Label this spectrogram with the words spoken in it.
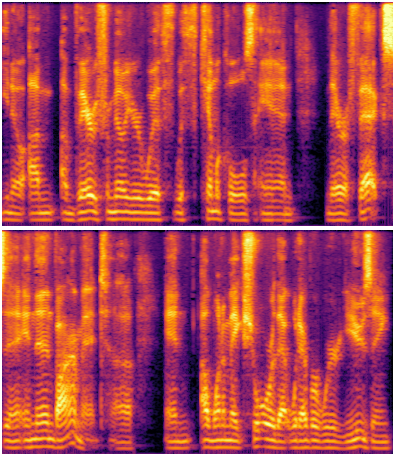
you know I'm I'm very familiar with with chemicals and their effects in the environment, uh, and I want to make sure that whatever we're using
